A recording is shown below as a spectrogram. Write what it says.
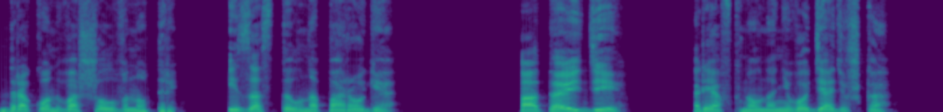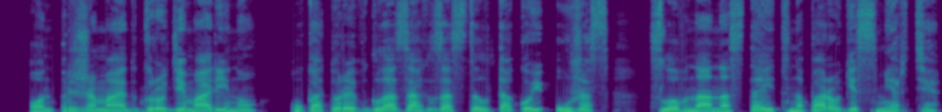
Дракон вошел внутрь и застыл на пороге. «Отойди!» — рявкнул на него дядюшка. Он прижимает к груди Марину, у которой в глазах застыл такой ужас, словно она стоит на пороге смерти.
